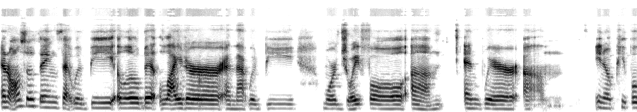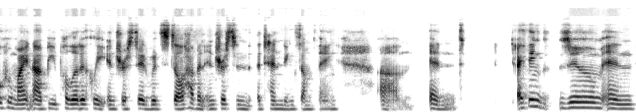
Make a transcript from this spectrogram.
and also things that would be a little bit lighter and that would be more joyful um, and where um, you know people who might not be politically interested would still have an interest in attending something um, and I think Zoom and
